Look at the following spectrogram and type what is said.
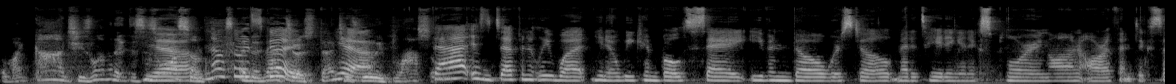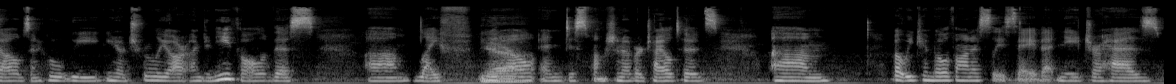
oh my god, she's loving it. This is Yeah. awesome. No, so and it's then that good. just that just really blossomed. That is definitely what, you know, we can both say, even though we're still meditating and exploring on our authentic selves and who we, you know, truly are underneath all of this um, life, you know, and dysfunction of our childhoods. Um, but we can both honestly say that nature has,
